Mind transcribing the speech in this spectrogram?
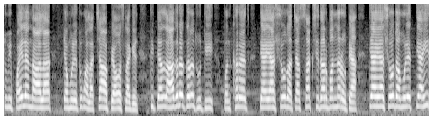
तुम्ही पहिल्यांदा आलात. त्यामुळे तुम्हाला चहा प्यावाच लागेल. ती त्यांना आग्रह करत होती पण खरंच त्या या शोधाच्या साक्षीदार बनणार होत्या. त्या या शोधामुळे त्याही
